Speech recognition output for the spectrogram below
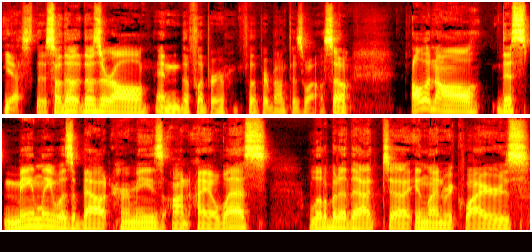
yes so th- those are all and the flipper flipper bump as well so all in all this mainly was about hermes on ios a little bit of that uh, inline requires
